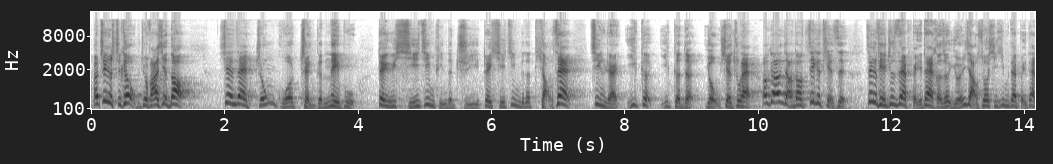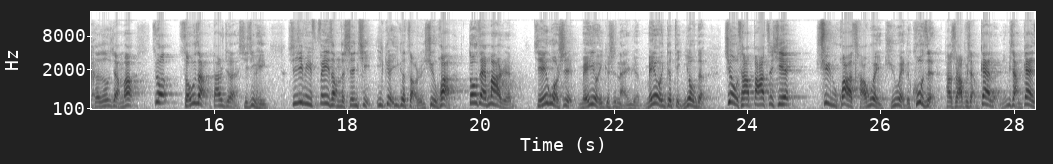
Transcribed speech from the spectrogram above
而这个时刻，我们就发现到，现在中国整个内部对于习近平的质疑、对习近平的挑战，竟然一个一个的涌现出来。而刚刚讲到这个帖子，这个帖就是在北戴河的时候，有人讲说习近平在北戴河的时候讲吗？说首长当然觉得习近平，习近平非常的生气，一个一个找人训话，都在骂人，结果是没有一个是男人，没有一个顶用的，就差扒这些。训话常委、局委的裤子，他说他不想干了。你们想干，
